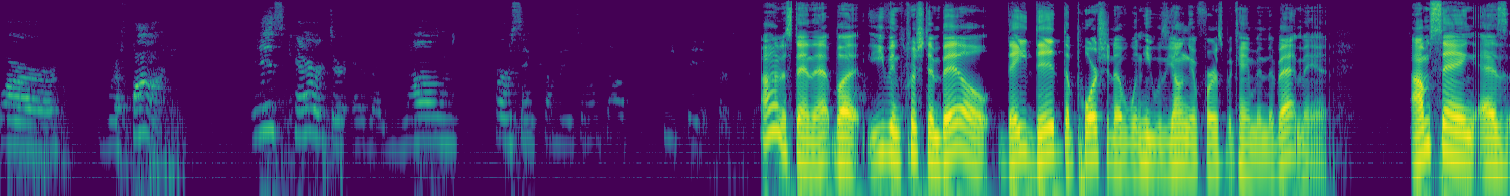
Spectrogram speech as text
were refined. His character as a young person coming into himself, he fit it perfectly. I understand that, but even Christian Bale, they did the portion of when he was young and first became in the Batman. I'm saying as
